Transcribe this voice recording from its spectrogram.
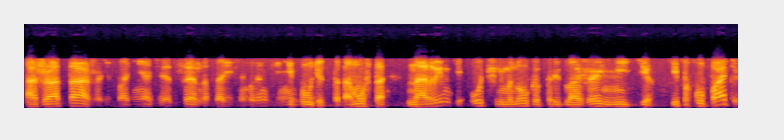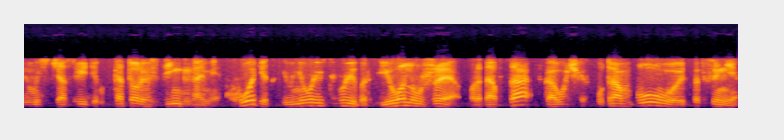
Ажиотажа и поднятия цен на вторичном рынке не будет, потому что на рынке очень много предложений. И покупатель, мы сейчас видим, который с деньгами ходит, и у него есть выбор. И он уже продавца, в кавычках, утрамбовывает по цене.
